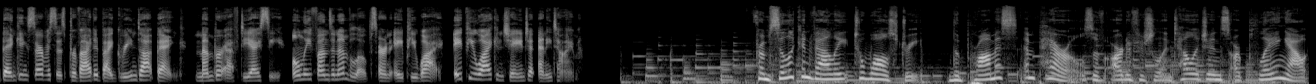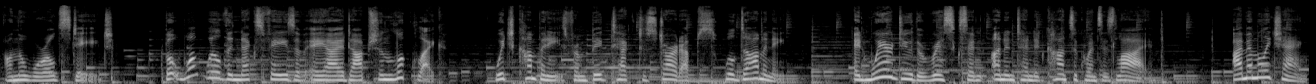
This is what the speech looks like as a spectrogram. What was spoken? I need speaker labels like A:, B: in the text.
A: Banking services provided by Green Dot Bank, member FDIC. Only funds and envelopes earn APY. APY can change at any time.
B: From Silicon Valley to Wall Street, the promise and perils of artificial intelligence are playing out on the world stage. But what will the next phase of AI adoption look like? Which companies, from big tech to startups, will dominate? And where do the risks and unintended consequences lie? I'm Emily Chang.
